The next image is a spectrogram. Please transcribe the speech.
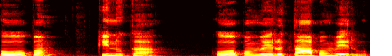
కోపం కినుక. కోపం వేరు తాపం వేరు.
